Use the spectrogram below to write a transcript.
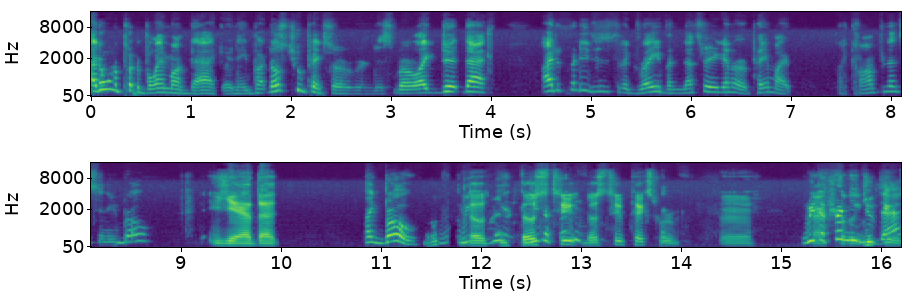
I don't want to put the blame on Dak or anything. But those two picks are horrendous, bro. Like, did Dak, I defended you to the grave, and that's where you're gonna repay my my confidence in you, bro. Yeah, that Like, bro, we, those we, those we two those two picks were uh, we actually, defended you, Dak.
